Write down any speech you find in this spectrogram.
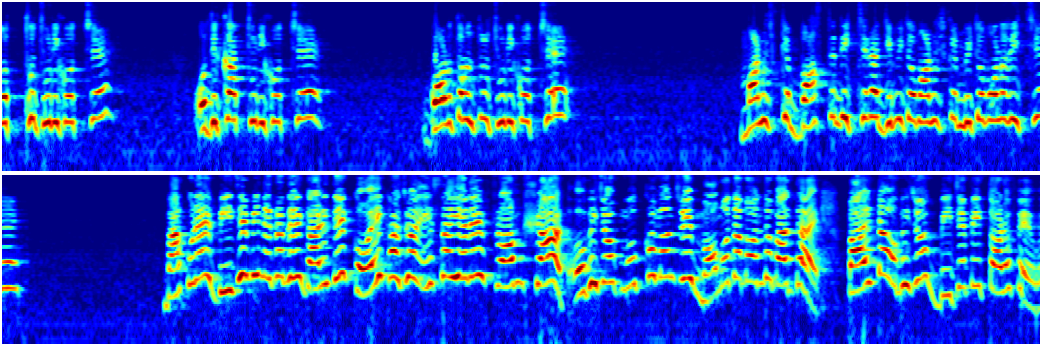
তথ্য চুরি করছে, অধিকার চুরি করছে, গণতন্ত্র চুরি করছে মানুষকে বাঁচতে দিচ্ছে না জীবিত মানুষকে মৃত বলে দিচ্ছে। বাঁকুড়ায় বিজেপি নেতাদের গাড়িতে কয়েক হাজার এসআইআর এর ফর্ম সাত অভিযোগ মুখ্যমন্ত্রী মমতা বন্দ্যোপাধ্যায় পাল্টা অভিযোগ বিজেপির তরফেও।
